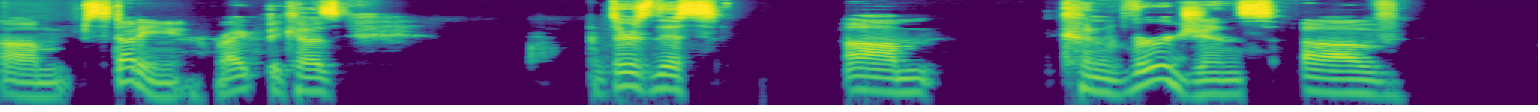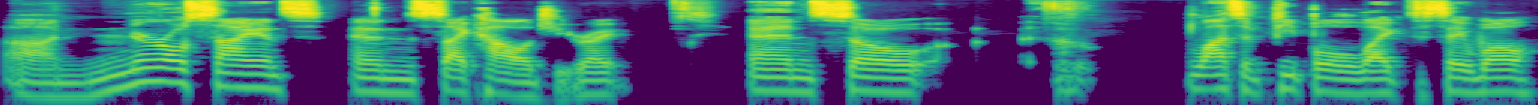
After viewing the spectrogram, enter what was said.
um, studying, right? Because there's this um, convergence of uh, neuroscience and psychology, right? And so lots of people like to say, well,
